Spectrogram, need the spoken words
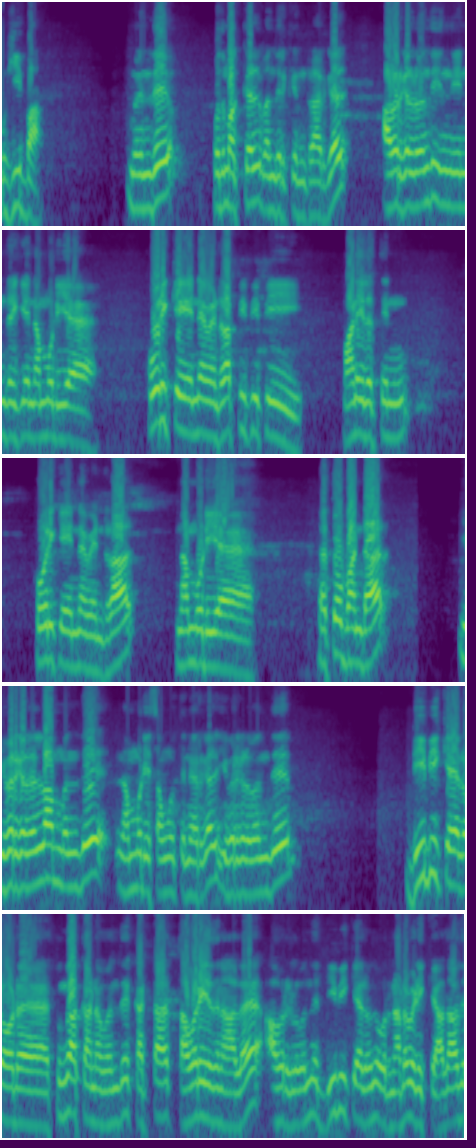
முஹிபா வந்து பொதுமக்கள் வந்திருக்கின்றார்கள். அவர்கள் வந்து இன்றைக்கு நம்முடைய கோரிக்கை என்னவென்றால் பிபிபி மாநிலத்தின் கோரிக்கை என்னவென்றால் நம்முடைய ரத்தோ பண்டார் இவர்கள் எல்லாம் வந்து நம்முடைய சமூகத்தினர்கள் இவர்கள் வந்து டிபிகேலோட துங்காக்கானை வந்து கட்ட தவறியதுனால அவர்கள் வந்து டிபிகேல வந்து ஒரு நடவடிக்கை அதாவது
